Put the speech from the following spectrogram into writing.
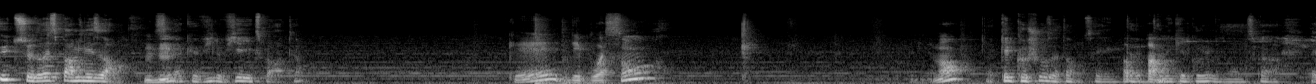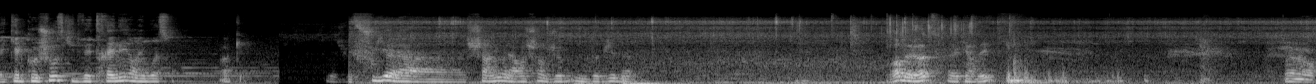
hutte se dresse parmi les arbres. Mhm. C'est là que vit le vieil explorateur. Ok. Des boissons. Évidemment. Il y a quelque chose, attends, c'est Oh, quelque, mais bon, c'est pas grave. Il y avait quelque chose qui devait traîner dans les boissons. Ok. Je vais fouiller à la chariot à la recherche de- d'objets de Rebelote avec un dé. Alors.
